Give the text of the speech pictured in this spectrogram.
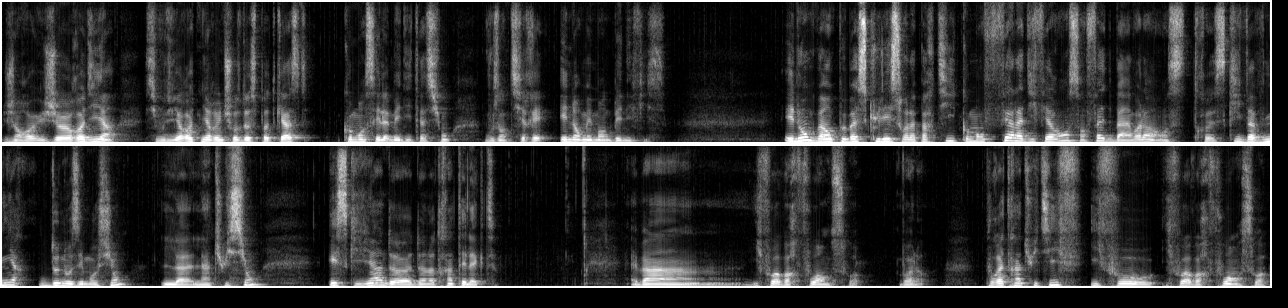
je redis, hein, si vous deviez retenir une chose de ce podcast, commencez la méditation, vous en tirerez énormément de bénéfices. Et donc, ben, on peut basculer sur la partie comment faire la différence, en fait, ben, voilà, entre ce qui va venir de nos émotions, l'intuition, et ce qui vient de, notre intellect. Eh ben, il faut avoir foi en soi. Voilà. Pour être intuitif, il faut, il faut avoir foi en soi.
